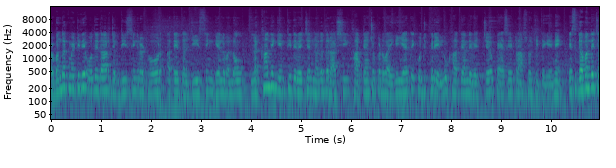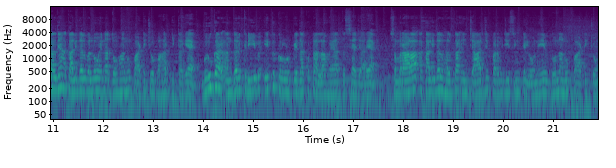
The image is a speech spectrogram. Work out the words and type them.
ਪ੍ਰਬੰਧਕ ਕਮੇਟੀ ਦੇ ਅਹੁਦੇਦਾਰ ਜਗਦੀਸ਼ ਸਿੰਘ ਰਠੌਰ ਅਤੇ ਦਲਜੀਤ ਸਿੰਘ ਗਿੱਲ ਵੱਲੋਂ ਲੱਖਾਂ ਦੀ ਗਿਣਤੀ ਦੇ ਵਿੱਚ ਨਗਦ ਰਾਸ਼ੀ ਖਾਤਿਆਂ ਚੋਂ ਕਢਵਾਈ ਗਈ ਹੈ ਤੇ ਕੁਝ ਘਰੇਲੂ ਖਾਤਿਆਂ ਦੇ ਵਿੱਚ ਪੈਸੇ ਟ੍ਰਾਂਸਫਰ ਕੀਤੇ ਗਏ ਨੇ। ਇਸ ਗਬਨ ਦੇ ਚੱਲਦਿਆਂ ਅਕਾਲੀ ਦਲ ਵੱਲੋਂ ਇਹਨਾਂ ਦੋਹਾਂ ਨੂੰ ਪਾਰਟੀ ਚੋਂ ਬਾਹਰ ਕੀਤਾ ਗਿਆ ਹੈ। ਗੁਰੂ ਘਰ ਅੰਦਰ ਕਰੀਬ 1 ਕਰੋੜ ਰੁਪਏ ਦਾ ਘੁਟਾਲਾ ਹੋਇਆ ਦੱਸਿਆ ਜਾ ਰਿਹਾ ਹੈ। ਸਮਰਾਲਾ ਅਕਾਲੀ ਦਲ ਹਲਕਾ ਇੰਚਾਰਜ ਪਰਮਜੀਤ ਸਿੰਘ ਢਿੱਲੋਂ ਨੇ ਦੋਨਾਂ ਨੂੰ ਪਾਰਟੀ ਚੋਂ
